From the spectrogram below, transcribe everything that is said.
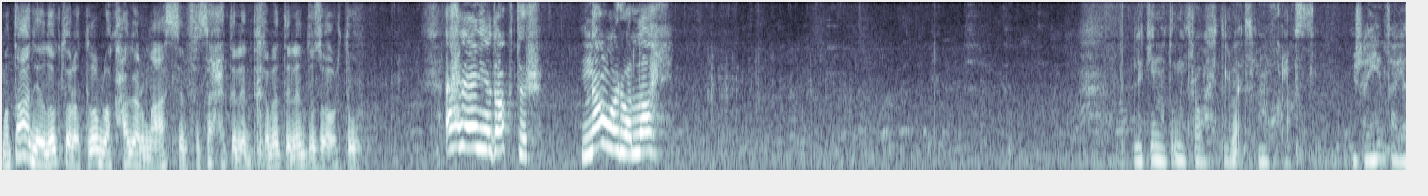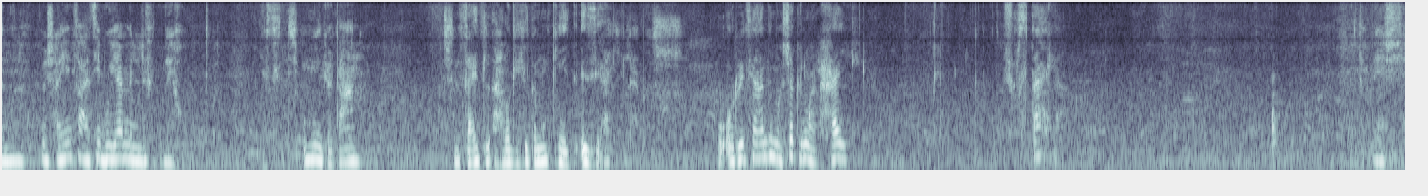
ما تقعد يا دكتور اطلب لك حجر معسل في صحة الانتخابات اللي أنتوا صورتوها أهلا يا دكتور. منور والله. لكن ما تقومي تروحي دلوقتي ما هو خلاص. مش هينفع يا منى. مش هينفع أسيبه يعمل اللي في دماغه. يا ستي قومي جدعانة. عشان سعيد القهوجي كده ممكن يتأذي أي لبش. وأوريدي عندي مشاكل مع الحي. مش مستاهلة. ماشي.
